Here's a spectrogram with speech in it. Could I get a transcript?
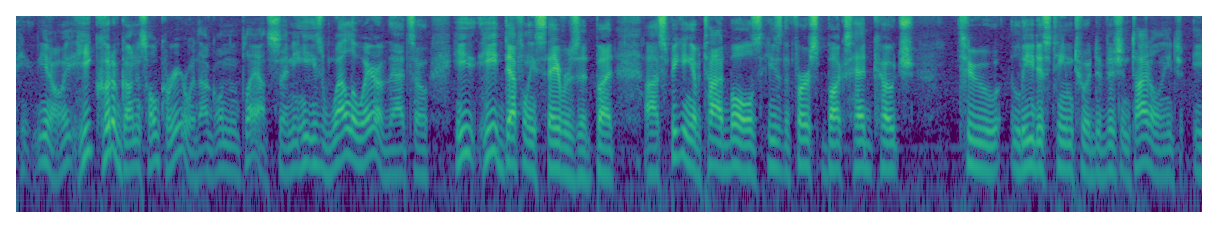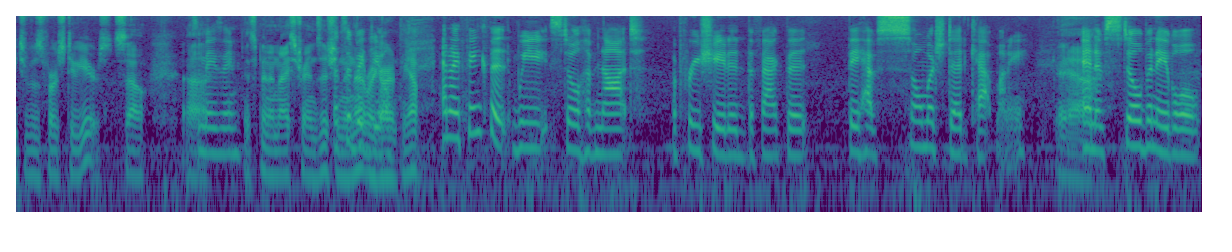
he, you know he could have gone his whole career without going to the playoffs, and he's well aware of that. So he he definitely savors it. But uh, speaking of Todd Bowles, he's the first Bucs head coach to lead his team to a division title in each, each of his first two years. So uh, it's amazing. It's been a nice transition That's in that regard. Deal. Yeah. And I think that we still have not appreciated the fact that they have so much dead cap money. Yeah. And have still been able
